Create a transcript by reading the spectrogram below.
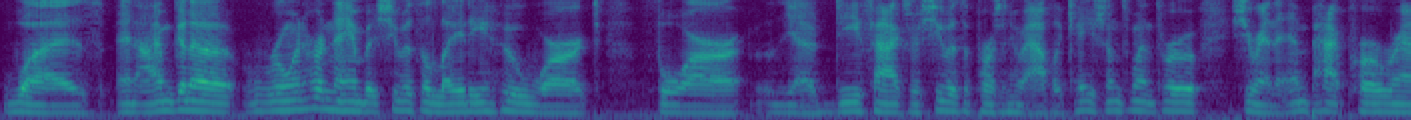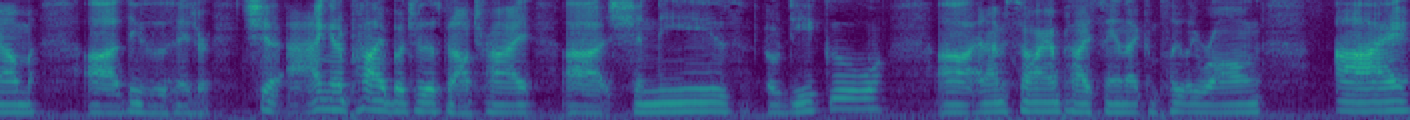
was, and I'm gonna ruin her name, but she was the lady who worked for you know DFCS, or she was the person who applications went through. She ran the impact program, uh, things of this nature. Ch- I'm gonna probably butcher this, but I'll try. Uh, Shanice Odiku, uh, and I'm sorry, I'm probably saying that completely wrong. I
